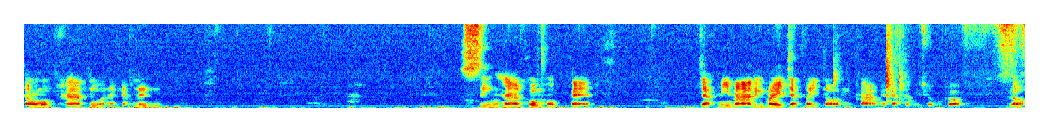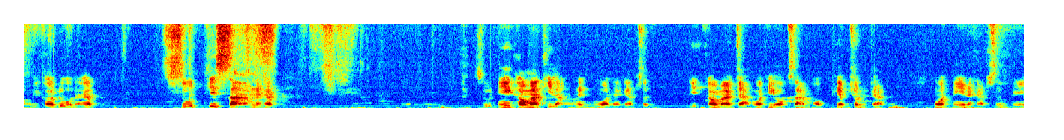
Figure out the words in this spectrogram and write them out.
ทั้งหมดห้าตัวนะครับหนึ่งสิงหาคมหกแปดจะมีมาหรือไม่จะไปต่อหรือเป นะครับท่านผู้ชมก็ลองวิเคราะห์ดูนะครับ สูตรที่สามนะครับ สูตรนี้เข้ามาทีหลังหนึ่งงวดนะครับสติดเข้ามาจากงวดที่ออกสามหกเทียบชนกับงวดนี้นะครับ สูตรนี้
